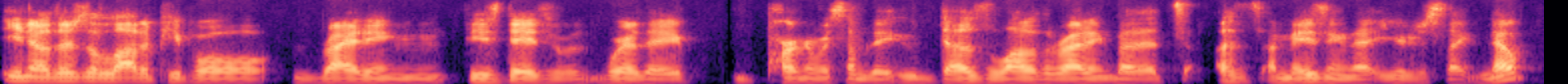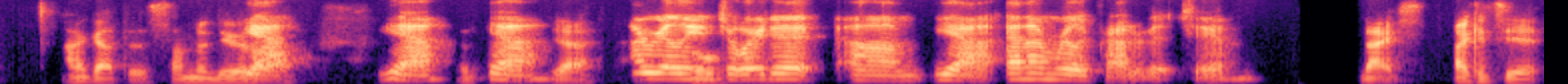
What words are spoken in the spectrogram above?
you know there's a lot of people writing these days where they partner with somebody who does a lot of the writing but it's, it's amazing that you're just like nope i got this i'm gonna do it yeah. all. Yeah yeah. yeah. I really cool. enjoyed it um yeah and i'm really proud of it too nice. I can see it.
